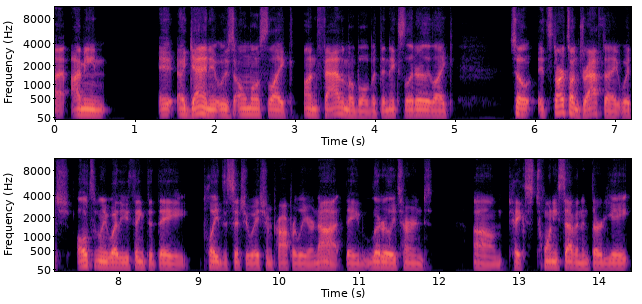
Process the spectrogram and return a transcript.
I, I mean, it, again, it was almost like unfathomable. But the Knicks literally like, so it starts on draft night, which ultimately, whether you think that they played the situation properly or not, they literally turned um, picks 27 and 38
